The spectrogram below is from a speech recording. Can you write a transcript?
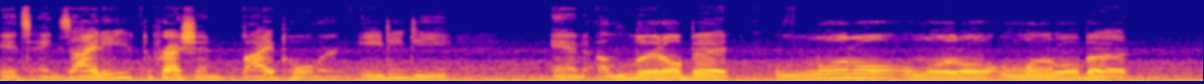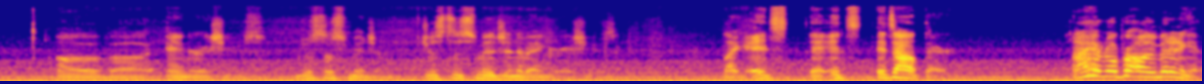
It's anxiety, depression, bipolar, ADD, and a little bit, little, little, little bit of uh, anger issues. Just a smidgen, just a smidgen of anger issues. Like it's it's it's out there. I have no problem admitting it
